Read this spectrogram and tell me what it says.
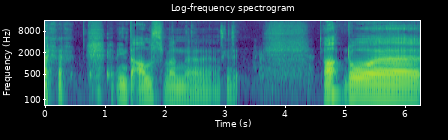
Inte alls, men uh, ska vi se. Ja, då eh,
